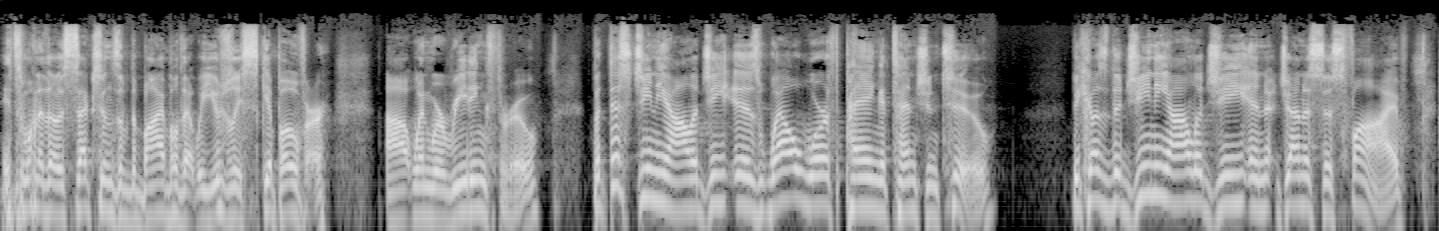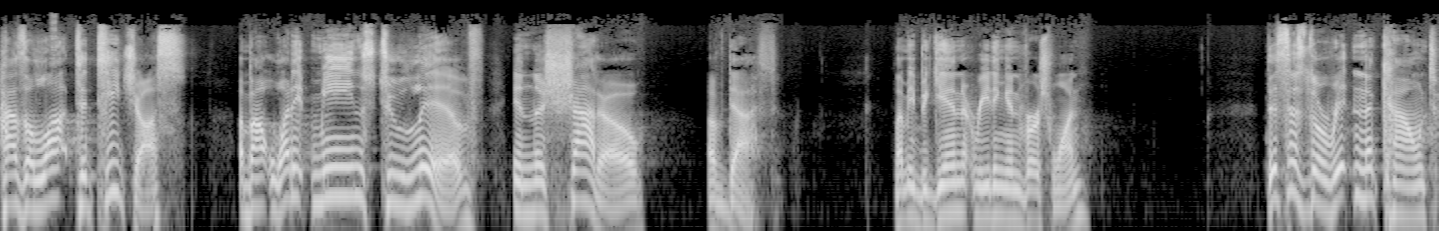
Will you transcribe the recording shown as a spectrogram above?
It's one of those sections of the Bible that we usually skip over uh, when we're reading through. But this genealogy is well worth paying attention to because the genealogy in Genesis 5 has a lot to teach us about what it means to live in the shadow of death. Let me begin reading in verse 1. This is the written account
